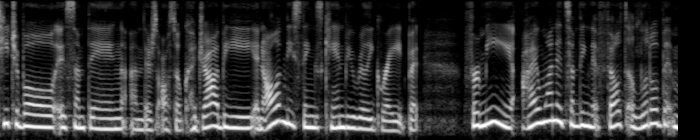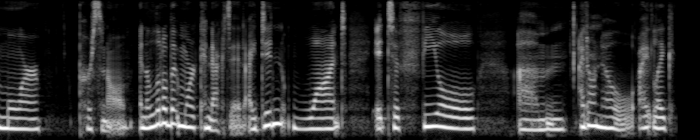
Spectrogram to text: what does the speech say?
Teachable is something. Um, there's also Kajabi, and all of these things can be really great. But for me, I wanted something that felt a little bit more personal and a little bit more connected. I didn't want it to feel, um, I don't know, I like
